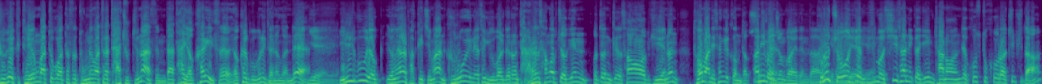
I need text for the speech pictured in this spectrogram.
그게 그 대형 마트가 같아서 동네 마트가 다 죽지는 않습니다. 다 역할이 있어요. 역할 구분이 되는 건데 예. 예. 일부 역- 영향을 받겠지만 그로 인해서 유발되는 다른 상업적인 어떤 그 상업 기회는 더 많이 생길 겁니다. 아니면 좀 봐야 된다. 그렇죠. 얘기는. 이제 예, 예. 뭐 시사니까 지금 다 나왔는데 코스트코라 칩시다.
